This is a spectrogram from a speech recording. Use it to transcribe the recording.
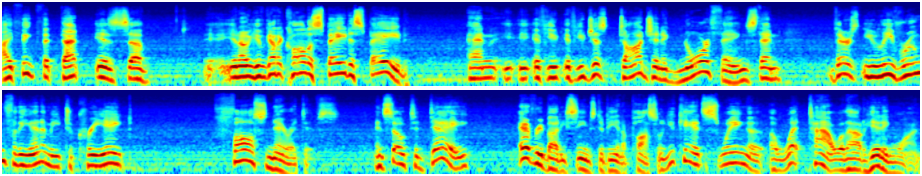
I think that that is, uh, you know, you've got to call a spade a spade, and if you if you just dodge and ignore things, then there's you leave room for the enemy to create false narratives, and so today Everybody seems to be an apostle. You can't swing a, a wet towel without hitting one.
